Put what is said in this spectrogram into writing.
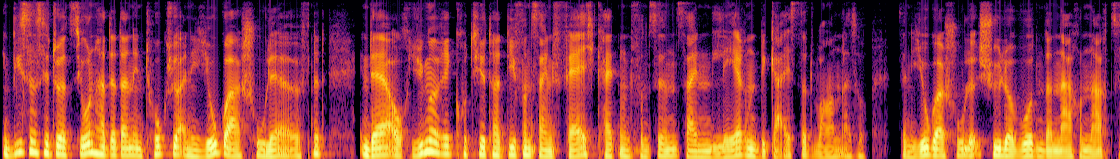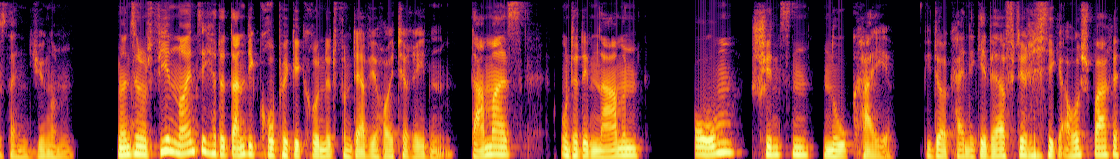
In dieser Situation hat er dann in Tokio eine Yogaschule eröffnet, in der er auch Jünger rekrutiert hat, die von seinen Fähigkeiten und von seinen Lehren begeistert waren. Also seine Yogaschüler wurden dann nach und nach zu seinen Jüngern. 1994 hat er dann die Gruppe gegründet, von der wir heute reden. Damals unter dem Namen Om Shinsen no Kai. Wieder keine Gewähr für die richtige Aussprache.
